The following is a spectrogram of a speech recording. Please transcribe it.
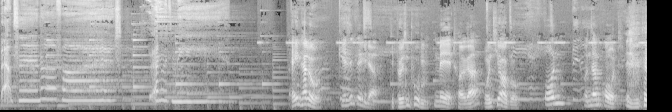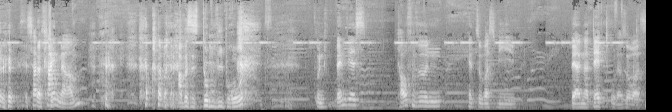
bouncing off ours. Run with me. Hey und hallo, Hier sind wir wieder die bösen Puben mit Holger und Jorgo. und unserem Brot. Es hat Das- keinen Namen. Aber, Aber es ist dumm wie Brot. und wenn wir es taufen würden, hätte sowas wie Bernadette oder sowas.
